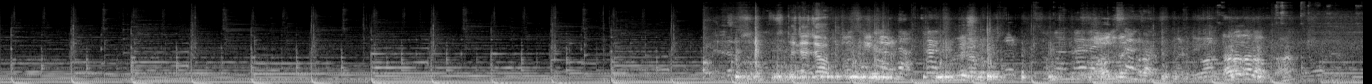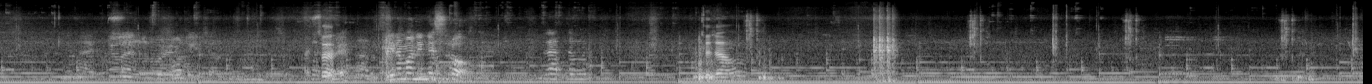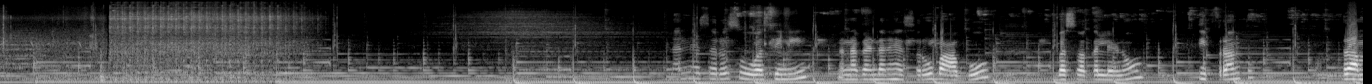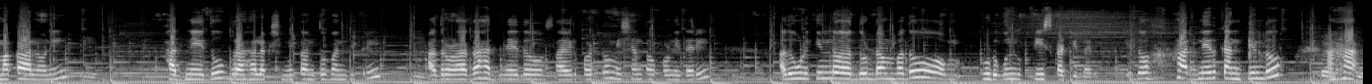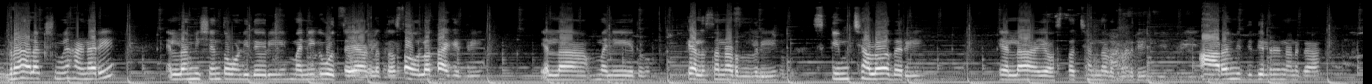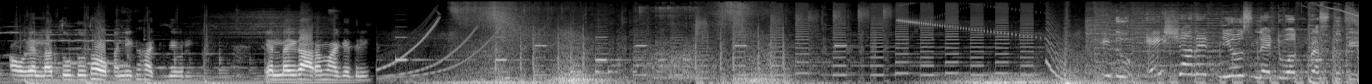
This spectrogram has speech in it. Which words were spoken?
sir ಏನಮ್ಮ ನಿನ್ನ ಹೆಸರು ಹೆಸರು ಸುವಾಸಿನಿ. ನನ್ನ ಗಂಡನ ಹೆಸರು ಬಾಬು. ಬಸವ ಕಲ್ಯಾಣು ತಿಪ್ರಂತ್. ರಾಮ ಕಾಲೋನಿ. ಹದಿನೈದು ಗೃಹಲಕ್ಷ್ಮಿ ಕಂತು ಬಂದಿದ್ರಿ ಅದ್ರೊಳಗ ಹದಿನೈದು ಸಾವಿರ ಕೊಟ್ಟು ಮಿಷನ್ ತಗೊಂಡಿದ್ದಾರೆ ಅದು ಉಳ್ಕಿಂದ ದುಡ್ಡು ಅಂಬದು ಹುಡುಗಂದು ಫೀಸ್ ಕಟ್ಟಿದ್ದಾರೆ ಇದು ಹದಿನೈದು ಕಂತಿಂದು ಗೃಹಲಕ್ಷ್ಮಿ ಹಣ ರೀ. ಎಲ್ಲ ಮಿಷನ್ ತಗೊಂಡಿದೇವ್ರಿ. ಮನೆಗೆ ಉಳಿತಾಯ ಆಗ್ಲತ್ತ, ಸವಲತ್ತು ಆಗೇದ್ರಿ. ಎಲ್ಲ ಮನಿ ಇದು ಕೆಲಸ ನಡ್ದದ್ರಿ. ಸ್ಕೀಮ್ ಚಲೋ ಅದರಿ. ಎಲ್ಲಾ ವ್ಯವಸ್ಥೆ ಚಂದ ನಡ್ದದ್ರಿ. ಆರಾಮ್ ಇದ್ದಿದ್ದಿಲ್ರಿ ನನಗ. ಅವ್ ಎಲ್ಲಾ ದುಡ್ಡು ದವಾಖಾನಿಗೆ ಹಾಕಿದೇವ್ರಿ. ಎಲ್ಲ ಈಗ ಆರಾಮ್ ಆಗ್ಯದ್ರಿ. ಇದು ಏಷ್ಯಾನೆಟ್ ನ್ಯೂಸ್ ನೆಟ್ವರ್ಕ್ ಪ್ರಸ್ತುತಿ.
